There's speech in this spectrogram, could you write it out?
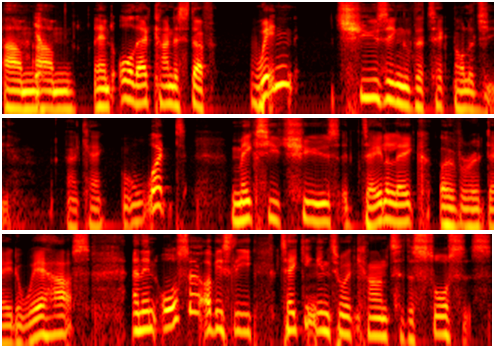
um. Um, and all that kind of stuff. When choosing the technology, okay, what makes you choose a data lake over a data warehouse. And then also, obviously, taking into account the sources.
